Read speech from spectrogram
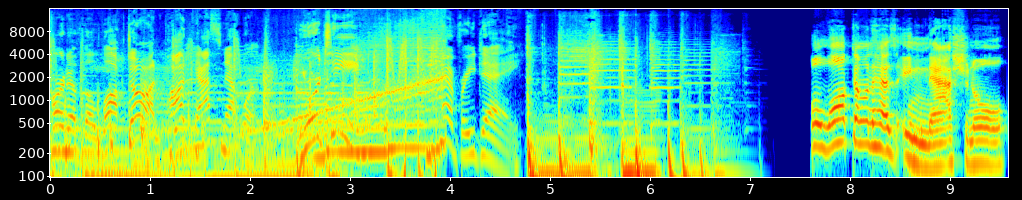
Part of the Locked On Podcast Network. Your team every day. Well, Locked On has a national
